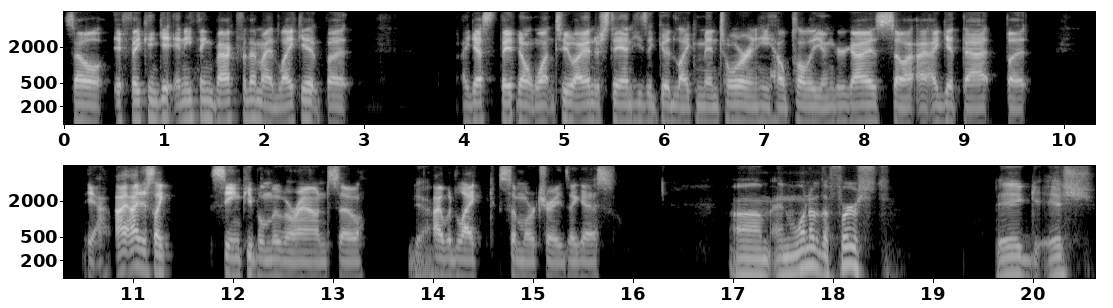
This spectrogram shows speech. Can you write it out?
So if they can get anything back for them, I'd like it, but I guess they don't want to. I understand he's a good like mentor and he helps all the younger guys, so I, I get that. But yeah, I, I, just like seeing people move around. So yeah, I would like some more trades, I guess. Um, and one of the first big-ish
